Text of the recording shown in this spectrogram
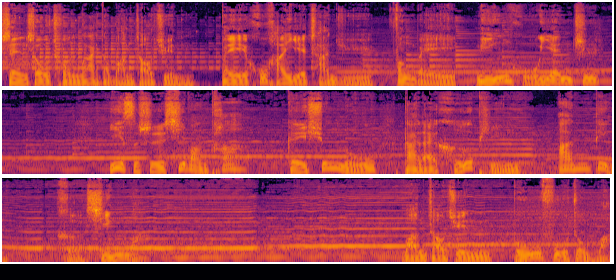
深受宠爱的王昭君，被呼韩邪单于封为宁胡胭脂，意思是希望他给匈奴带来和平、安定和兴旺。王昭君不负众望，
